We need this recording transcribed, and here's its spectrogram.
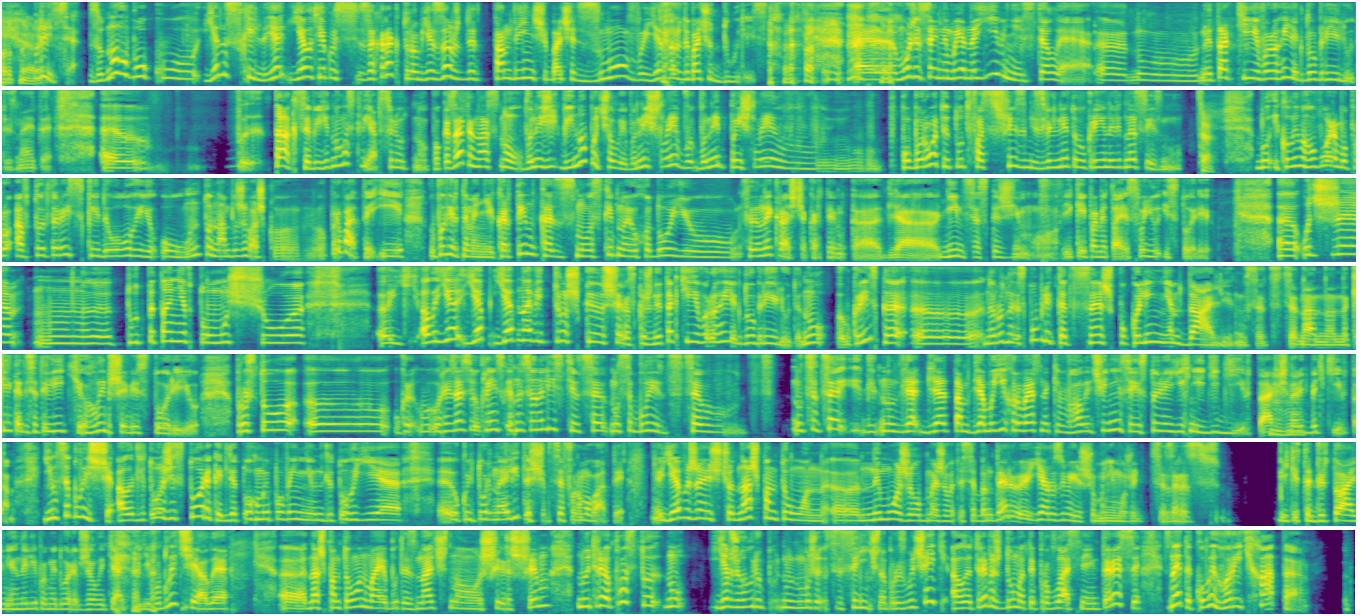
партнери. Дивіться, з одного боку, я не схильна. Я я от якось за характером, я завжди там, де інші бачать змови, я завжди бачу дурість. Е, Може, це й не моя наївність, але е, ну не так ті вороги, як добрі люди. Знаєте. Е, так, це вигідно Москві, абсолютно. Показати нас. Ну вони ж війну почали. Вони йшли, вони прийшли побороти тут фашизм і звільнити Україну від нацизму. Так. Ну і коли ми говоримо про авторитаристську ідеологію ОУН, то нам дуже важко оперувати. І ну повірте мені, картинка з смолоскипною ходою це не найкраща картинка для німця, скажімо, який пам'ятає свою історію. Е, отже, тут питання в тому, що. Е, але я я, я б навіть трошки ще раз кажу, не так ті вороги, як добрі люди. Ну, Українська е, Народна Республіка це ж поколінням далі. Ну, Це це на на, на кілька десятиліть глибше в історію. Просто е, організація українських націоналістів це ну, це, це, Ну, це це ну, для для, там, для моїх ровесників в Галичині це історія їхніх дідів, так, uh-huh. чи навіть батьків там. Їм це ближче, але для того ж історики, для того ми повинні, для того є е, культурна еліта, щоб це формувати. Я вважаю, що наш пантеон е, не може обмежуватися Бандерою. Я розумію, що мені можуть це зараз. Якісь там віртуальні гнилі помідори вже летять мені в обличчя, але е, наш пантеон має бути значно ширшим. Ну і треба просто ну я вже говорю, ну може це прозвучить, але треба ж думати про власні інтереси. Знаєте, коли горить хата.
